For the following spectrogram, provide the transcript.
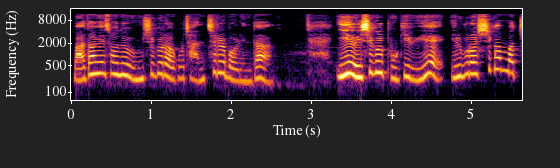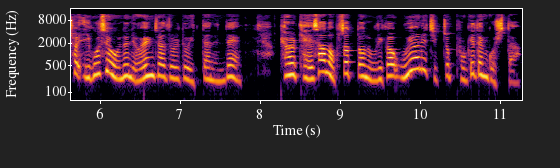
마당에서는 음식을 하고 잔치를 벌린다. 이 의식을 보기 위해 일부러 시간 맞춰 이곳에 오는 여행자들도 있다는데 별 계산 없었던 우리가 우연히 직접 보게 된 것이다.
